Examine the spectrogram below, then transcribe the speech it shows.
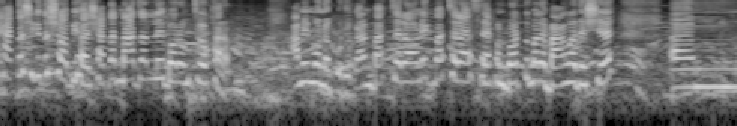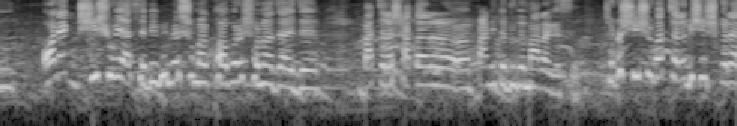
সাঁতার শিখে তো সবই হয়। সাঁতার না জানলেই বরং চোখ খারাপ। আমি মনে করি। কারণ বাচ্চারা, অনেক বাচ্চারা আছে এখন বর্তমানে বাংলাদেশে। অনেক শিশুই আছে। বিভিন্ন সময় খবরে শোনা যায় যে বাচ্চারা সাঁতার পানিতে ডুবে মারা গেছে। ছোট শিশু বাচ্চারা বিশেষ করে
